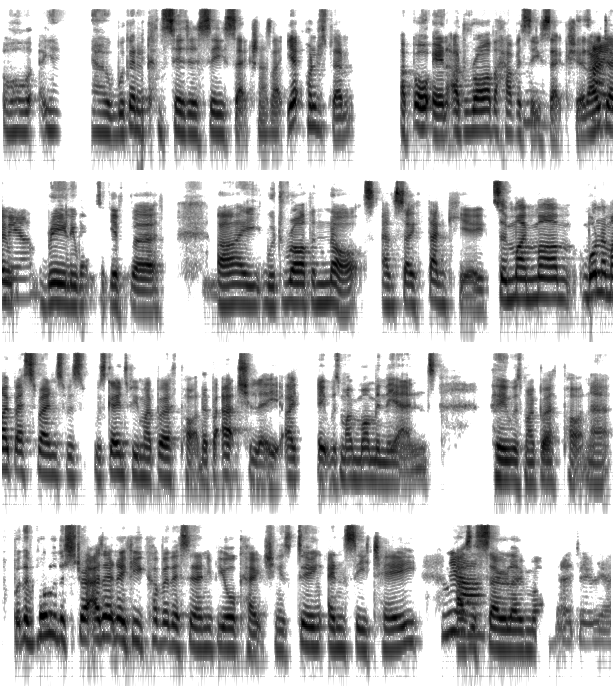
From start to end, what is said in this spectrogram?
oh, you know, we're going to consider C-section. I was like, yep, 100%. I bought in, I'd rather have a mm, C-section. I don't really want to give birth. I would rather not. And so thank you. So my mum, one of my best friends was was going to be my birth partner, but actually I it was my mum in the end who was my birth partner. But the one of the stress, I don't know if you cover this in any of your coaching, is doing NCT yeah. as a solo mum. I do, yeah.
